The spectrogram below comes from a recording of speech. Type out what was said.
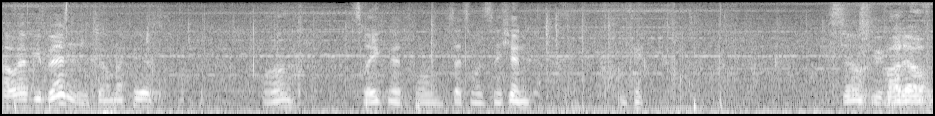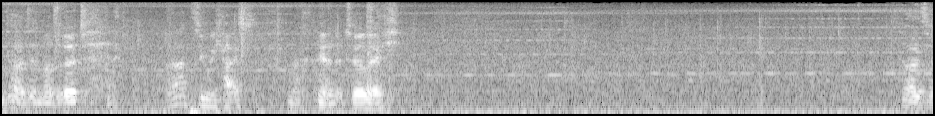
how have you been? Mal fehlt. Oh, es regnet, warum setzen wir uns nicht hin? Okay. So, wie war der Aufenthalt in Madrid? Ja, ziemlich heiß. Ach, ja, natürlich. Also,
